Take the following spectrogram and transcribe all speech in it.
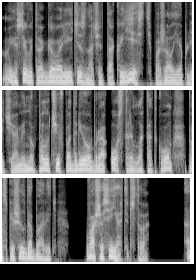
Ну, если вы так говорите, значит, так и есть. Пожал я плечами, но, получив под ребра острым локотком, поспешил добавить «Ваше сиятельство».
